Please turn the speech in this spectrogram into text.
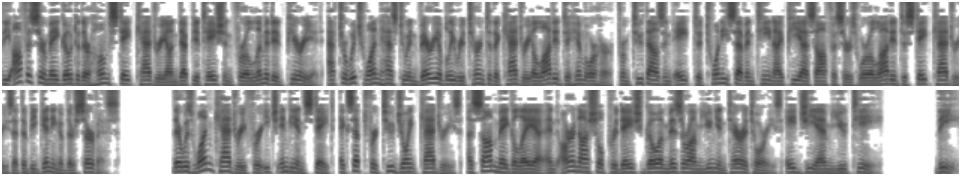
The officer may go to their home state cadre on deputation for a limited period, after which one has to invariably return to the cadre allotted to him or her. From 2008 to 2017, IPS officers were allotted to state cadres at the beginning of their service. There was one cadre for each Indian state, except for two joint cadres, Assam Meghalaya and Arunachal Pradesh Goa Mizoram Union Territories The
